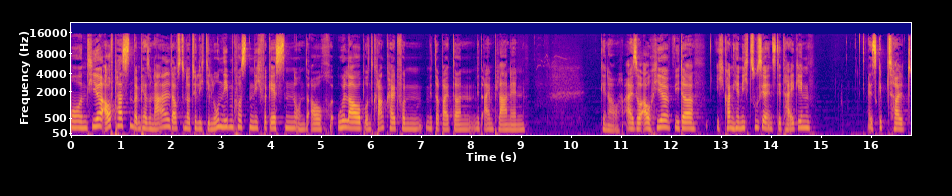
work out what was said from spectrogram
Und hier aufpassen, beim Personal darfst du natürlich die Lohnnebenkosten nicht vergessen und auch Urlaub und Krankheit von Mitarbeitern mit einplanen. Genau, also auch hier wieder, ich kann hier nicht zu sehr ins Detail gehen. Es gibt halt,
